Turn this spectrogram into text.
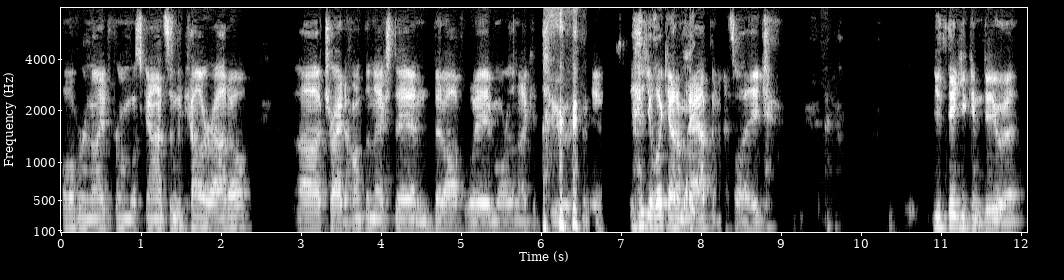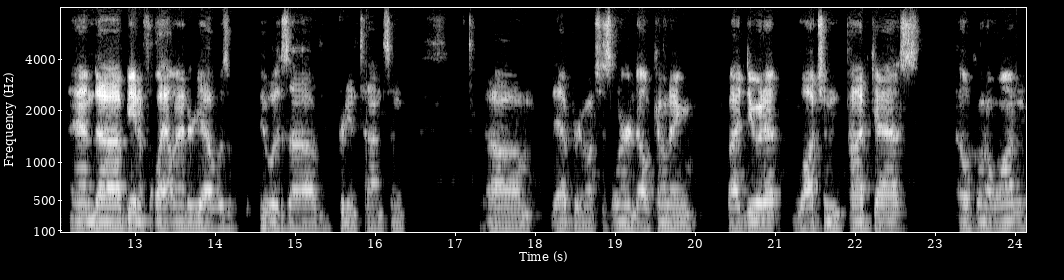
overnight from Wisconsin to Colorado. Uh, tried to hunt the next day and bit off way more than I could chew. Mean, you look at a map and it's like you think you can do it. And uh, being a flatlander, yeah, it was it was uh, pretty intense. And um, yeah, pretty much just learned elk hunting by doing it, watching podcasts, Elk 101.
